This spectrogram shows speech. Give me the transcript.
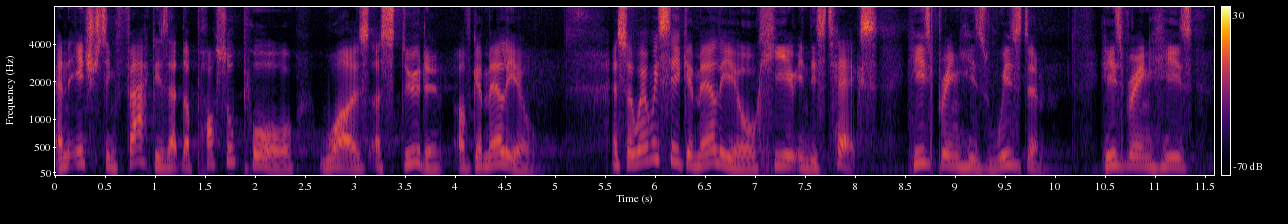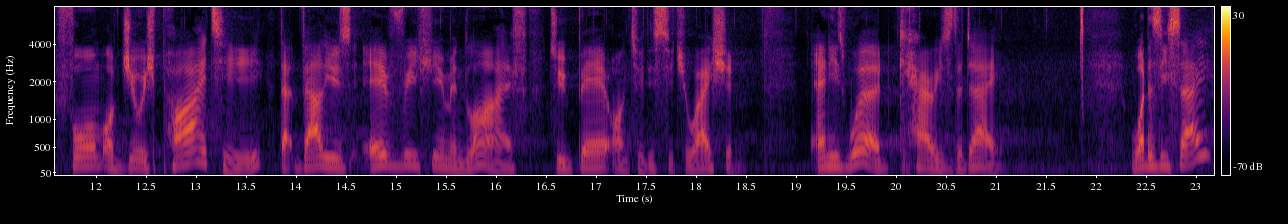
And the interesting fact is that the Apostle Paul was a student of Gamaliel. And so when we see Gamaliel here in this text, he's bringing his wisdom, he's bringing his form of Jewish piety that values every human life to bear onto this situation and his word carries the day. What does he say?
